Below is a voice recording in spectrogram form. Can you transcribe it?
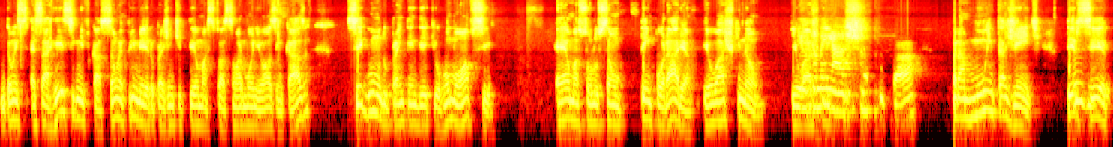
Então, essa ressignificação é, primeiro, para a gente ter uma situação harmoniosa em casa, segundo, para entender que o home office é uma solução temporária, eu acho que não. Eu, eu acho também que acho. Para muita gente. Terceiro, uhum.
